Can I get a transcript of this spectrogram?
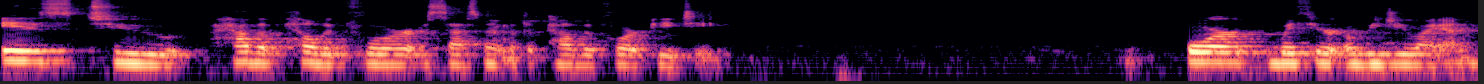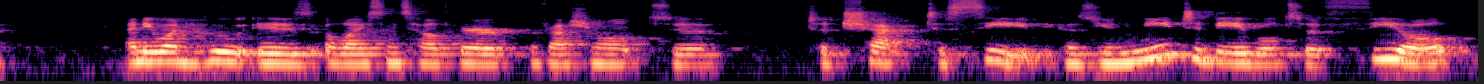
is to have a pelvic floor assessment with a pelvic floor PT or with your OBGYN. Anyone who is a licensed healthcare professional to to check to see because you need to be able to feel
